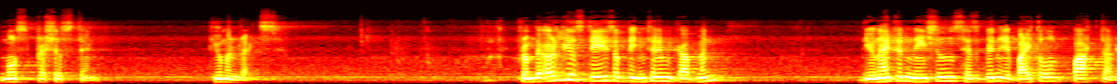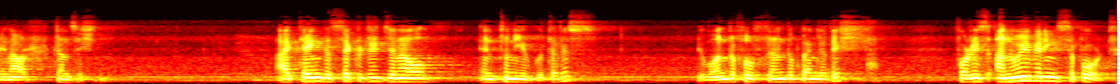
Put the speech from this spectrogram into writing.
most precious thing, human rights. From the earliest days of the interim government, the United Nations has been a vital partner in our transition. I thank the Secretary General Antonio Guterres, a wonderful friend of Bangladesh, for his unwavering support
